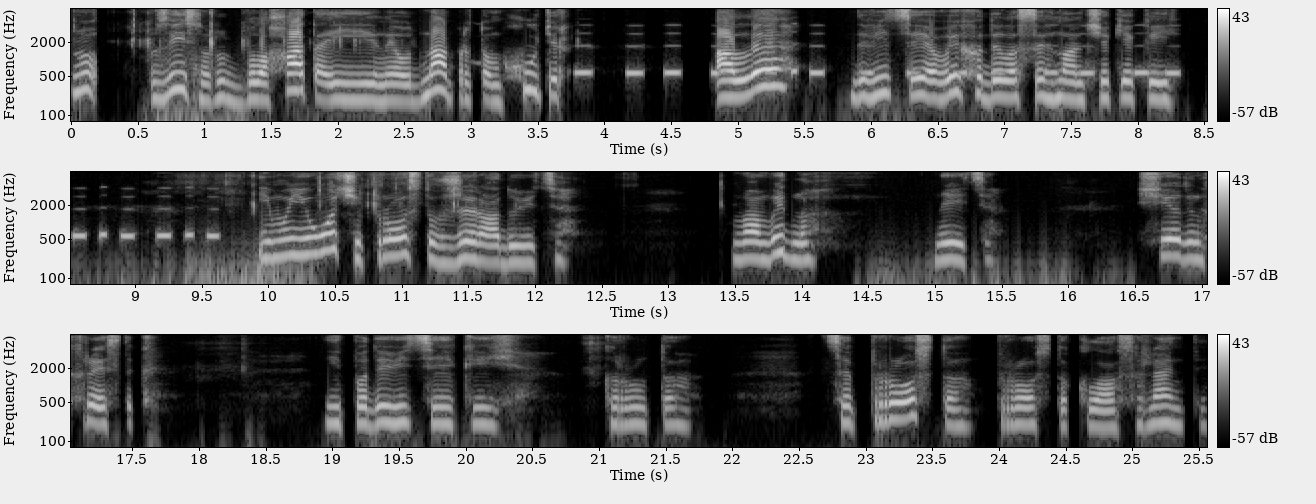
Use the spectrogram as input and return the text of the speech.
Ну, звісно, тут була хата і не одна, притом хутір. Але дивіться, я виходила сигнальчик який. І мої очі просто вже радуються. Вам видно? Дивіться. Ще один хрестик. І подивіться, який круто. Це просто, просто клас. Гляньте,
